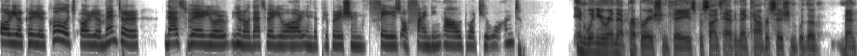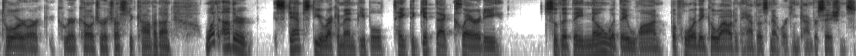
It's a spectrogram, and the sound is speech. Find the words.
or your career coach or your mentor that's where you're you know that's where you are in the preparation phase of finding out what you want. And when you're in that preparation phase besides having that conversation with a mentor or career coach or a trusted confidant, what other steps do you recommend people take to get that clarity so that they know what they want before they go out and have those networking conversations?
